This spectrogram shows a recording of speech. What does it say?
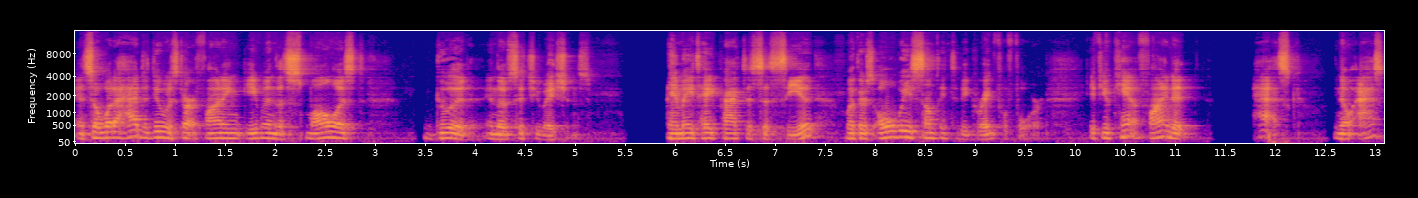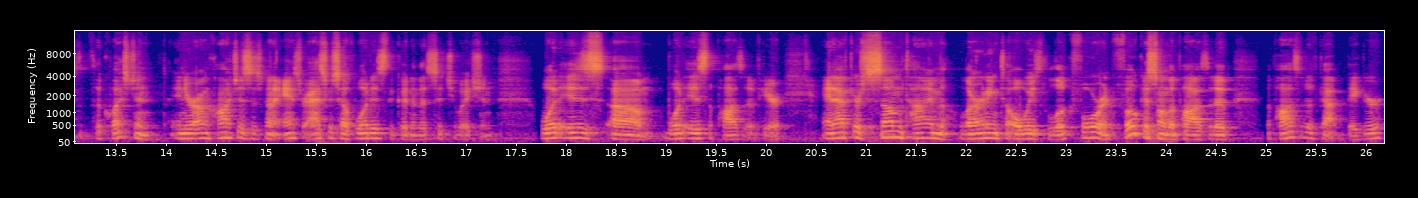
And so what I had to do was start finding even the smallest good in those situations. It may take practice to see it, but there's always something to be grateful for. If you can't find it, ask. You know, ask the question, and your unconscious is going to answer. Ask yourself, what is the good in this situation? What is um, what is the positive here? And after some time learning to always look for and focus on the positive, positive got bigger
